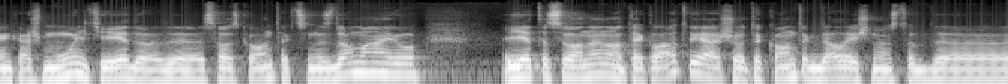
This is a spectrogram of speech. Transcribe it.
vienkārši muļķi iedod uh, savus kontaktus. Un es domāju, ja tas vēl nenotiek Latvijā, šo kontaktu dalīšanos, tad uh,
